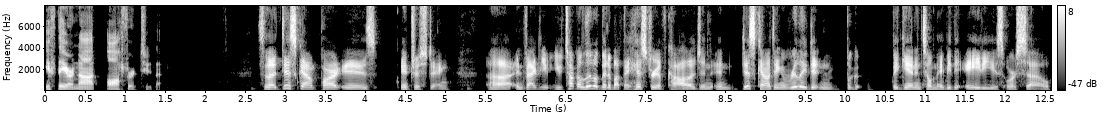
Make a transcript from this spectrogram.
if they are not offered to them. So that discount part is interesting. Uh, in fact, you, you talk a little bit about the history of college, and, and discounting really didn't be- begin until maybe the 80s or so.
